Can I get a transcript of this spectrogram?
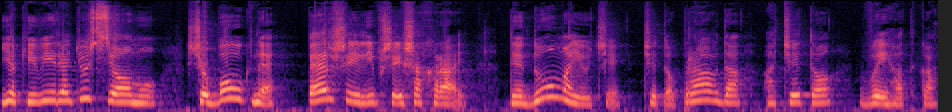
які вірять усьому, що бовкне перший ліпший шахрай, не думаючи, чи то правда, а чи то вигадка.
